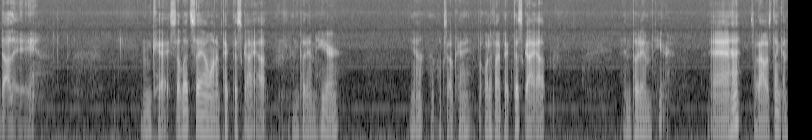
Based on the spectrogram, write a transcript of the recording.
dolly. Okay, so let's say I want to pick this guy up and put him here. Yeah, that looks okay. But what if I pick this guy up and put him here? Uh-huh. That's what I was thinking.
